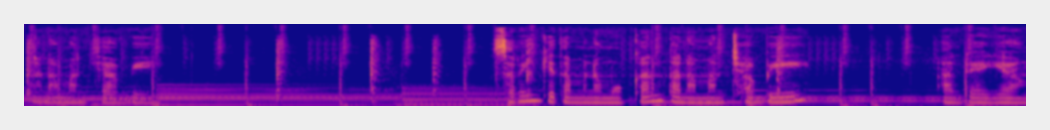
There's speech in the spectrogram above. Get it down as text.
tanaman cabai. Sering kita menemukan tanaman cabai ada yang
